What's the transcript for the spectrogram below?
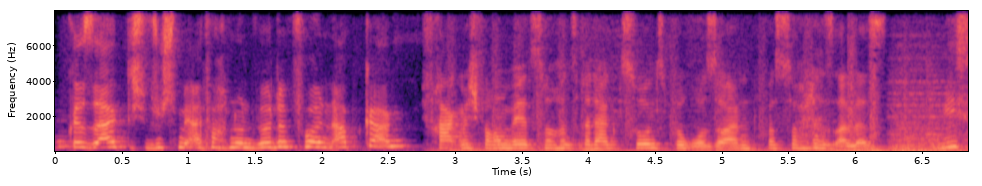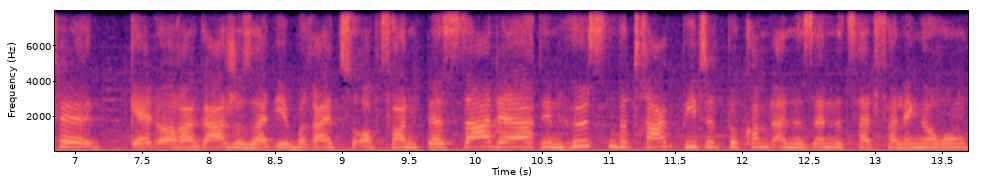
Ich hab gesagt, ich wünsche mir einfach nur einen würdevollen Abgang. Ich frage mich, warum wir jetzt noch ins Redaktionsbüro sollen. Was soll das alles? Wie viel Geld eurer Gage seid ihr bereit zu opfern? Der Star, der den höchsten Betrag bietet, bekommt eine Sendezeitverlängerung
